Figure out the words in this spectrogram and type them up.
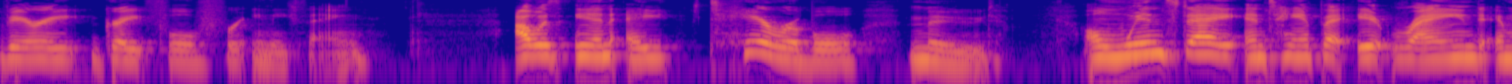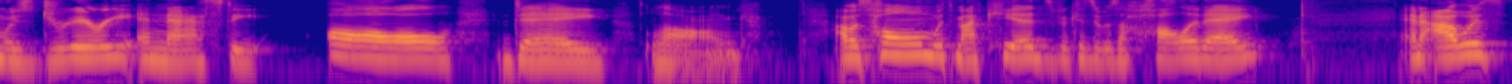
very grateful for anything. I was in a terrible mood. On Wednesday in Tampa, it rained and was dreary and nasty all day long. I was home with my kids because it was a holiday, and I was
